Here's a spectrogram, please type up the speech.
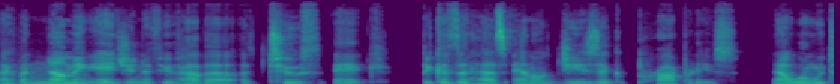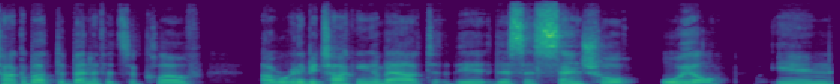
like a numbing agent if you have a, a toothache because it has analgesic properties. Now, when we talk about the benefits of clove, uh, we're going to be talking about the, this essential oil in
